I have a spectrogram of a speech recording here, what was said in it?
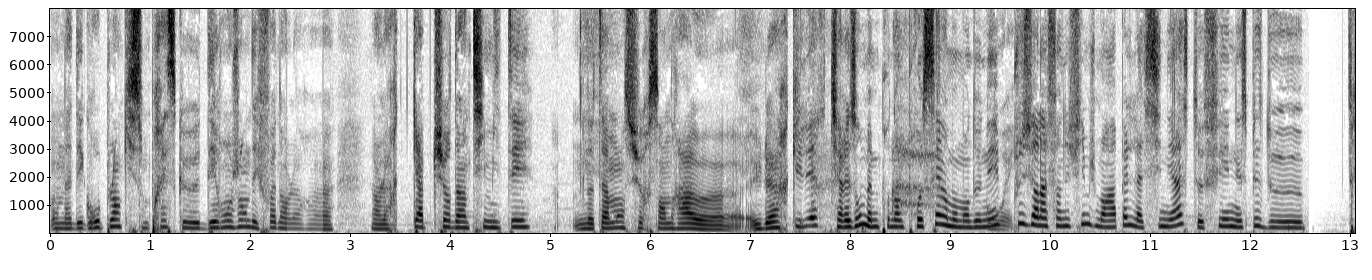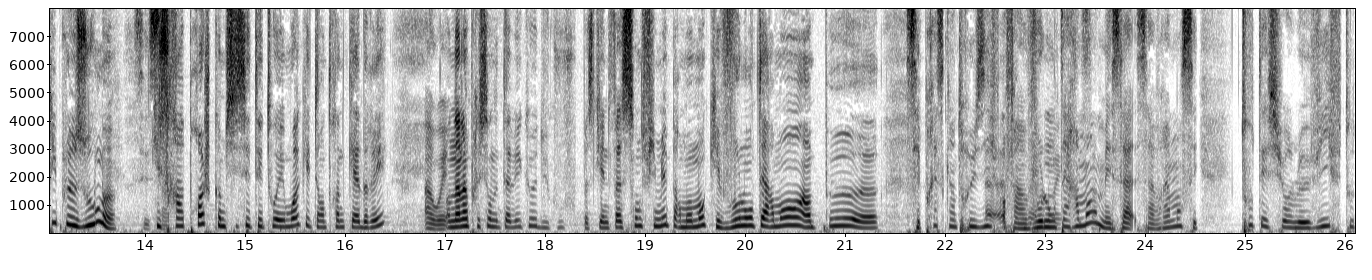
On a des gros plans qui sont presque dérangeants des fois dans leur, euh, dans leur capture d'intimité, notamment sur Sandra euh, Hüller. qui- tu as raison, même pendant le procès à un moment donné, plus vers la fin du film, je me rappelle, la cinéaste fait une espèce de triple zoom qui se rapproche comme si c'était toi et moi qui étions en train de cadrer. Ah ouais. On a l'impression d'être avec eux du coup, parce qu'il y a une façon de filmer par moment qui est volontairement un peu... euh, C'est presque intrusif, Euh, enfin ouais, volontairement, ouais, c'est ça. mais ça, ça vraiment, c'est tout est sur le vif, tout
